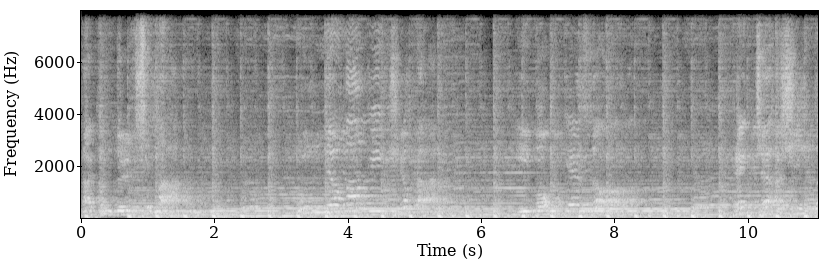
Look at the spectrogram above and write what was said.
날 건들지 마 운명아 비켜라 이목에서 행차하신다.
